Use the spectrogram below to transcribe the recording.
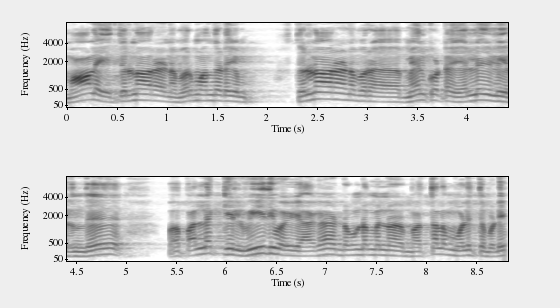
மாலை திருநாராயணபுரம் வந்தடையும். திருநாராயணபுர மேல்கோட்டை எல்லையிலிருந்து பல்லக்கில் வீதி வழியாக டவுண்டமன் மத்தளம் ஒழித்தபடி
